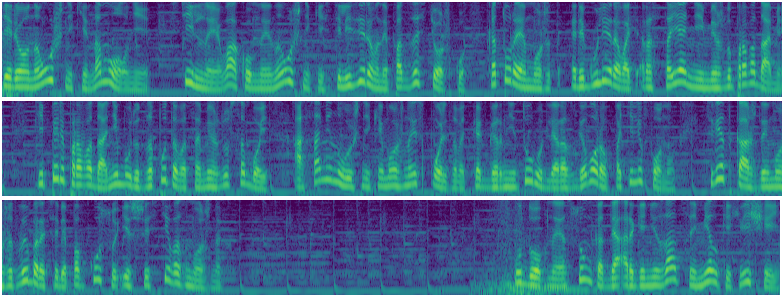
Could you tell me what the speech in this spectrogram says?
Стереонаушники на молнии. Стильные вакуумные наушники стилизированы под застежку, которая может регулировать расстояние между проводами. Теперь провода не будут запутываться между собой, а сами наушники можно использовать как гарнитуру для разговоров по телефону. Цвет каждый может выбрать себе по вкусу из шести возможных. Удобная сумка для организации мелких вещей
